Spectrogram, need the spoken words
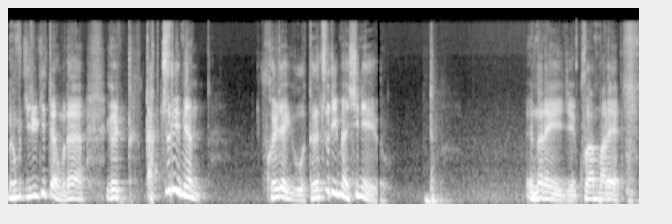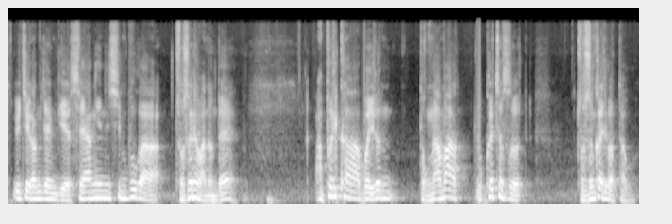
너무 길기 때문에 이걸 딱 줄이면 권력이고 더 줄이면 신이에요. 옛날에 이제 구한말에 일제강점기에 서양인 신부가 조선에 왔는데 아프리카 뭐 이런 동남아 쭉 거쳐서 조선까지 왔다고.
